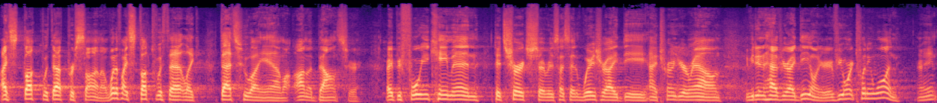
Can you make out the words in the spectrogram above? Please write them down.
I stuck with that persona? What if I stuck with that, like, that's who I am? I'm a bouncer. Right before you came in to church service, I said, Where's your ID? And I turned you around if you didn't have your ID on you, if you weren't 21, right?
